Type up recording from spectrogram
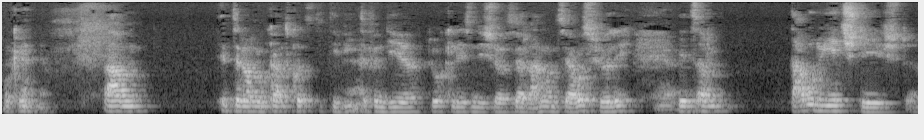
Okay. Ja. Ähm, ich habe noch ganz kurz die Vita von dir durchgelesen, die ist ja sehr lang und sehr ausführlich. Ja. Jetzt ähm, da, wo du jetzt stehst, äh,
